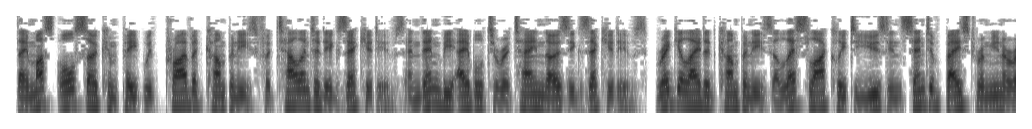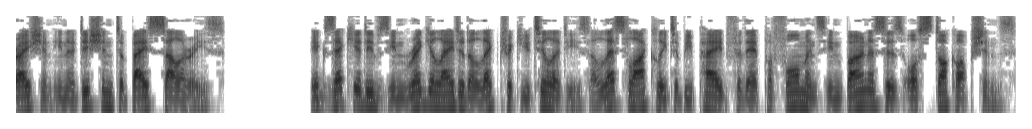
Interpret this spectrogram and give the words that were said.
they must also compete with private companies for talented executives and then be able to retain those executives. Regulated companies are less likely to use incentive based remuneration in addition to base salaries. Executives in regulated electric utilities are less likely to be paid for their performance in bonuses or stock options.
